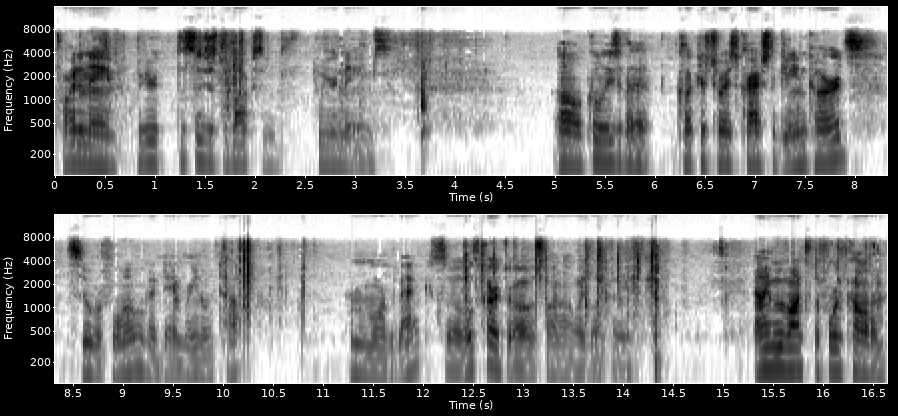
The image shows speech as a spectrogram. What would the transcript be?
Quite a name. Weird. This is just a box of weird names. Oh, cool. These are the Collector's Choice Crash the Game cards. Silver foil. Got Dan Marino top. How many more on the back? So those cards are always fun. I always like those. Now we move on to the fourth column.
